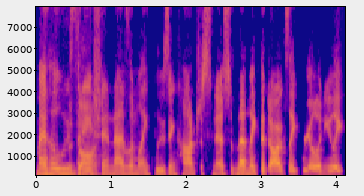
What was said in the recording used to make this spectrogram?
my hallucination as I'm like losing consciousness, and then like the dog's like real, and you like,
